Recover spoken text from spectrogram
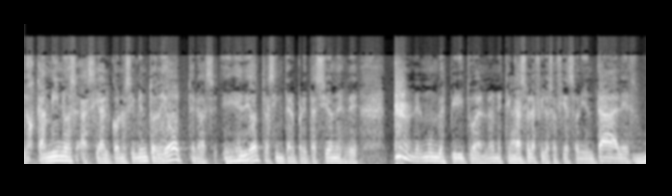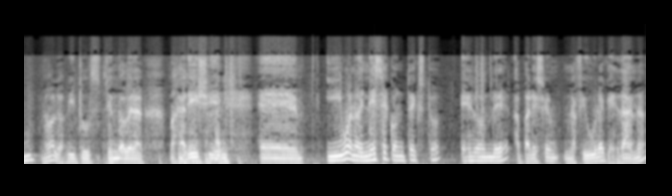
los caminos hacia el conocimiento de otras, eh, de otras interpretaciones de, del mundo espiritual, ¿no? En este caso las filosofías orientales, ¿no? Los Beatles yendo a ver al Maharishi. y bueno, en ese contexto es donde aparece una figura que es Dana,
